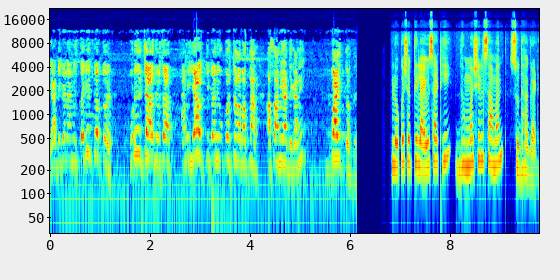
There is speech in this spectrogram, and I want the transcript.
या ठिकाणी आम्ही स्थगित करतोय. पुढील चार दिवसात आम्ही याच ठिकाणी उपोषणाला बसणार असं आम्ही या ठिकाणी ग्वाहित करतोय. लोकशक्ती लाईव्हसाठी धम्मशील सामंत सुधागड.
